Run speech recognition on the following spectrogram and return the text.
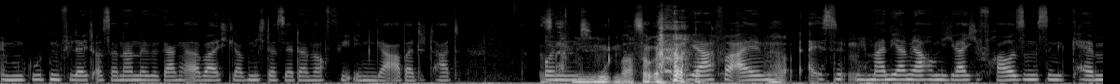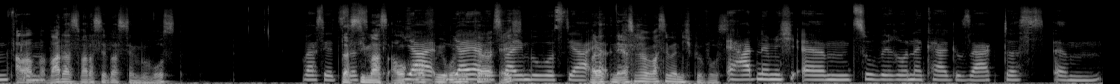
im Guten vielleicht auseinandergegangen, aber ich glaube nicht, dass er dann noch für ihn gearbeitet hat. das ist Und- eine Mutmaßung. Ja, vor allem, Ja. ich meine, die haben ja auch um die gleiche Frau so ein bisschen gekämpft. Aber war das, war das Sebastian bewusst? Was jetzt Dass das, die Mars auch ja, auf Veronika? Ja, ja, das war Echt? ihm bewusst, ja. Weil Er, ersten Staffel war es mir nicht bewusst. er hat nämlich ähm, zu Veronika gesagt, dass ähm,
